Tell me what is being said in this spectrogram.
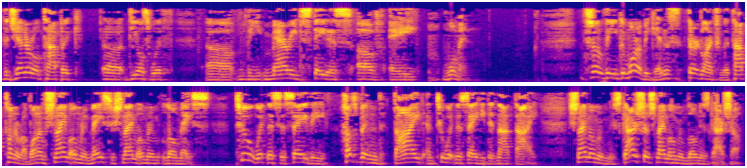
the general topic uh, deals with uh, the married status of a woman. So the Gemara begins, third line from the top, Rabbanim, Shnaim Omrim Shnaim Omrim Lo. Two witnesses say the husband died, and two witnesses say he did not die. Shnaim Omrim Shnaim Omrim Lo Nisgarsha.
